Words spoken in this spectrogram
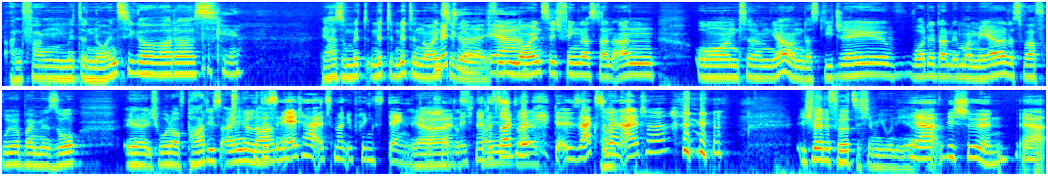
Anfang, Mitte 90er war das. Okay. Ja, so mit, Mitte, Mitte 90er. Mitte, 95 ja. fing das dann an. Und ähm, ja, und das DJ wurde dann immer mehr. Das war früher bei mir so. Äh, ich wurde auf Partys eingeladen. Du bist älter, als man übrigens denkt, ja, wahrscheinlich. Das, ne? das sollten wir. Sagst du dein Alter? Ich werde 40 im Juni. Ja, ja wie schön. Ja,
